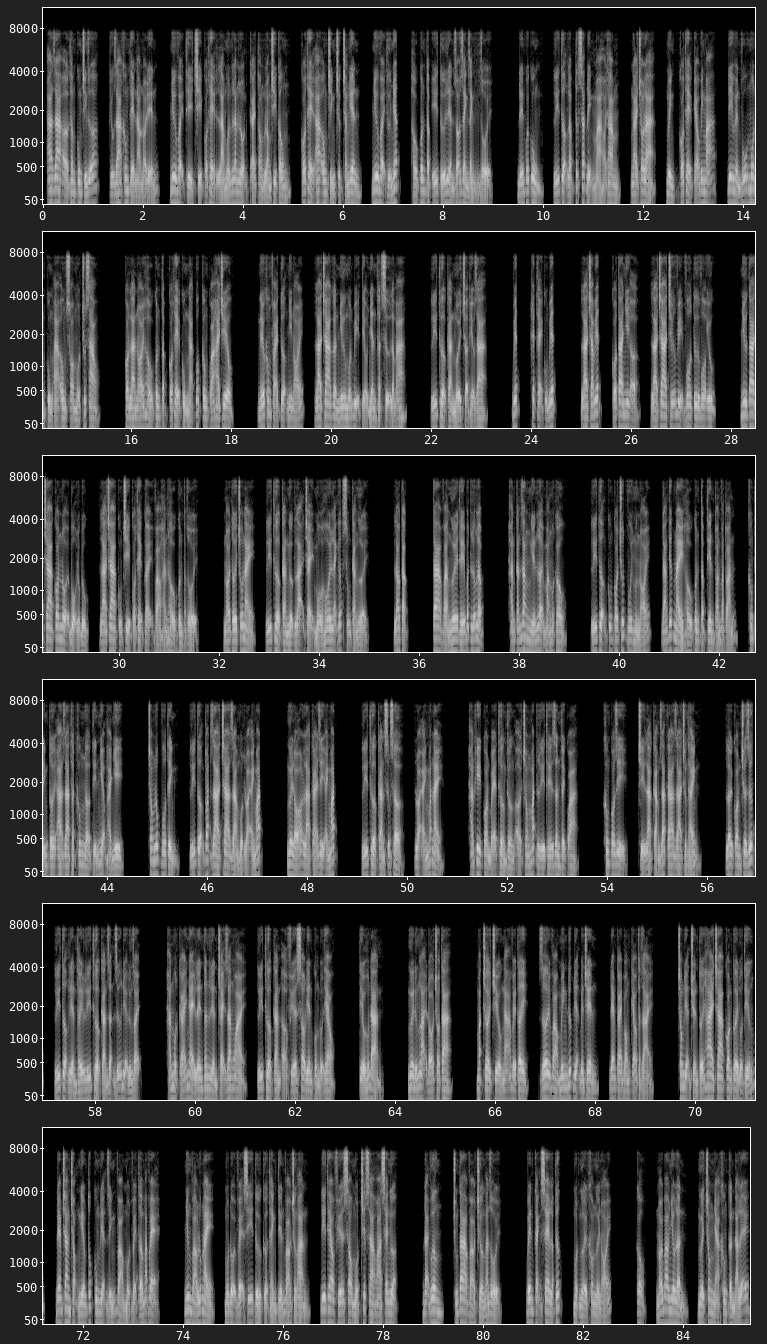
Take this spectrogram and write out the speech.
A ra ở thâm cung chính giữa, cứu giá không thể nào nói đến, như vậy thì chỉ có thể là muốn lăn lộn cái tòng lòng chi công, có thể a ông chính trực trắng niên, như vậy thứ nhất, hầu quân tập ý tứ liền rõ rành rành rồi đến cuối cùng, lý tượng lập tức xác định mà hỏi thăm, ngài cho là mình có thể kéo binh mã, đi huyền vũ môn cùng a ông so một chút sao? Còn là nói hầu quân tập có thể cùng ngạc quốc công quá hai chiêu. Nếu không phải tượng nhi nói, là cha gần như muốn bị tiểu nhân thật sự lầm a. Lý thừa càn mới chợt hiểu ra. Biết, hết thệ cũng biết. Là cha biết, có ta nhi ở, là cha chữ vị vô tư vô ưu. Như ta cha con nội bộ lục đục, là cha cũng chỉ có thể cậy vào hắn hầu quân tập rồi. Nói tới chỗ này, lý thừa càn ngược lại chạy mồ hôi lạnh ướt xuống cả người. Lao tặc, ta và ngươi thế bất lưỡng lập. Hắn cắn răng nghiến lợi mắng một câu lý tượng cũng có chút vui mừng nói, đáng tiếc này hầu quân tập thiên toán và toán, không tính tới a ra thật không ngờ tín nhiệm hải nhi. Trong lúc vô tình, lý tượng toát ra cha giả một loại ánh mắt. Ngươi đó là cái gì ánh mắt? Lý thừa càn xứng sở loại ánh mắt này. Hắn khi còn bé thường thường ở trong mắt lý thế dân thấy qua. Không có gì, chỉ là cảm giác A ra trưởng thành. Lời còn chưa dứt, lý tượng liền thấy lý thừa càn giận dữ địa đứng dậy. Hắn một cái nhảy lên thân liền chạy ra ngoài, lý thừa càn ở phía sau điên cuồng đuổi theo. Tiểu hốt đản, ngươi đứng lại đó cho ta. Mặt trời chiều ngã về tây, rơi vào minh đức điện bên trên, đem cái bóng kéo thật dài trong điện truyền tới hai cha con cười đùa tiếng, đem trang trọng nghiêm túc cung điện dính vào một vệ tấm áp vẻ. Nhưng vào lúc này, một đội vệ sĩ từ cửa thành tiến vào trường an, đi theo phía sau một chiếc xa hoa xe ngựa. Đại vương, chúng ta vào trường an rồi. Bên cạnh xe lập tức, một người không người nói. Cậu, nói bao nhiêu lần, người trong nhà không cần đa lễ.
